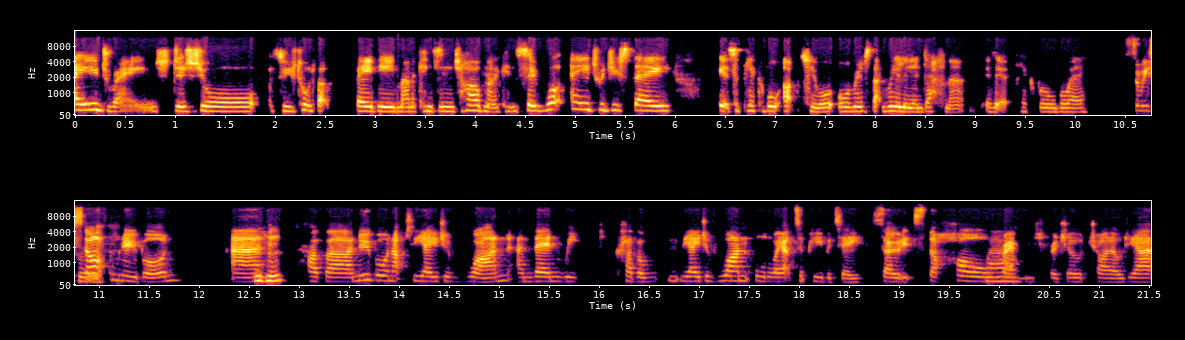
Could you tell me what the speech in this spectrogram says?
age range does your so you've talked about baby mannequins and child mannequins. So, what age would you say it's applicable up to, or, or is that really indefinite? Is it applicable all the way? So, we start from newborn and mm-hmm. cover newborn up to the age of one, and then we cover the age of one all the way up to puberty. So, it's the whole wow. range for a child, yeah.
